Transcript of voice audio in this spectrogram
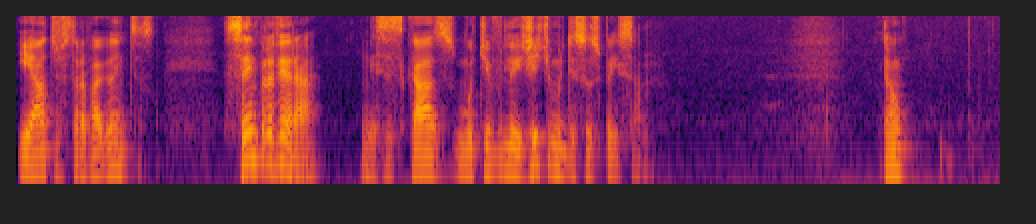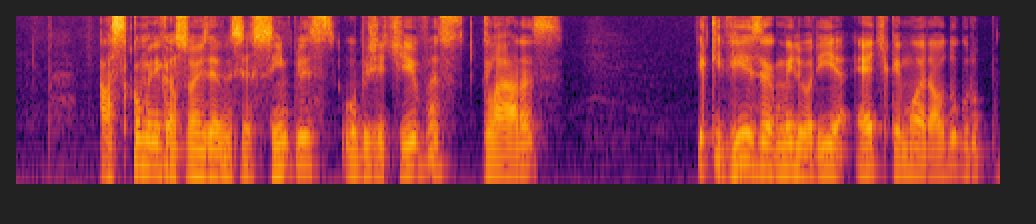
e atos extravagantes, sempre haverá, nesses casos, motivo legítimo de suspeição. Então, as comunicações devem ser simples, objetivas, claras e que visem a melhoria ética e moral do grupo.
